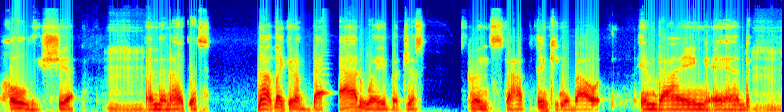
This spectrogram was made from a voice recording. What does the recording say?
holy shit. hmm And then I just, not like in a bad way, but just couldn't stop thinking about him dying and hmm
